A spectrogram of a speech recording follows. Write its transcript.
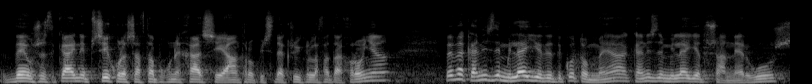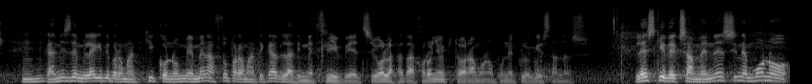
Δε ουσιαστικά είναι ψίχουλα σε αυτά που έχουν χάσει οι άνθρωποι συνταξιούχοι όλα αυτά τα χρόνια. Βέβαια, κανείς δεν μιλάει για ιδιωτικό τομέα, κανείς δεν μιλάει για τους ανέργους, mm -hmm. κανείς δεν μιλάει για την πραγματική οικονομία. Εμένα αυτό πραγματικά δηλαδή με θλίβει έτσι, όλα αυτά τα χρόνια, όχι τώρα μόνο που είναι εκλογές θανάση. Λες και οι δεξαμενές είναι μόνο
